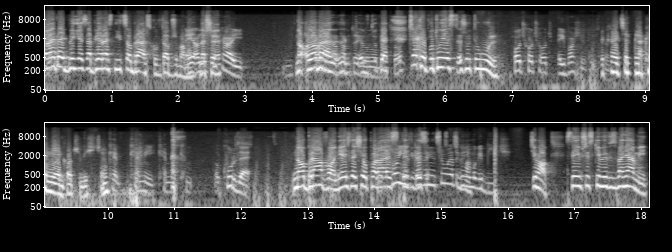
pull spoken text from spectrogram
Pamiętaj, by nie zabierać nic obrazków. Dobrze, mamo. Ej, ale Znaczy, czekaj. No dobra, na tamtego, no co? Czekaj, bo tu jest żółty wool. Chodź, chodź, chodź. Ej, właśnie, to jest ten. Czekajcie na Kemiego oczywiście. Kem, kemi, kemi, kem... O kurde. No brawo, nieźle się uporałeś No, co z jest, Gadyn, czemu ja tego nie mogę bić? Cicho, z tymi wszystkimi wyzwaniami,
